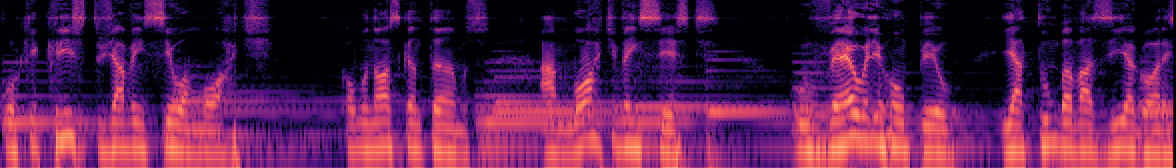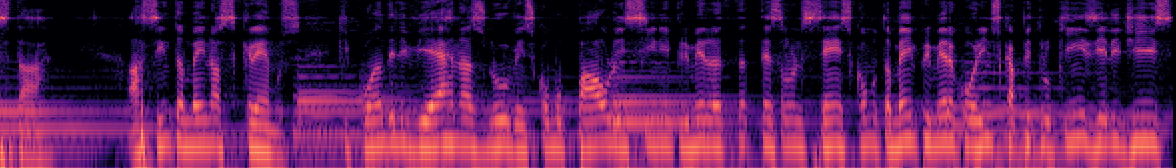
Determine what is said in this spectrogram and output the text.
Porque Cristo já venceu a morte. Como nós cantamos, a morte venceste, o véu ele rompeu e a tumba vazia agora está. Assim também nós cremos que quando ele vier nas nuvens, como Paulo ensina em 1 Tessalonicenses, como também em 1 Coríntios capítulo 15, ele diz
